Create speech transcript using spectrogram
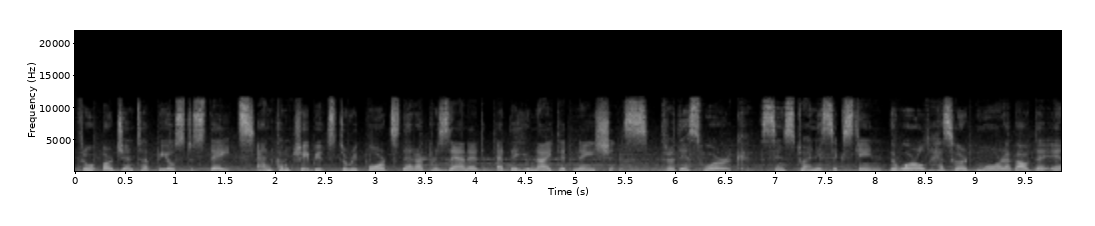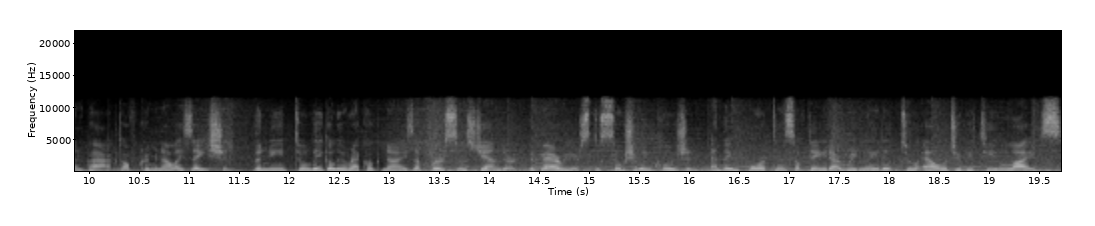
through urgent appeals to states and contributes to reports that are presented at the United Nations. Through this work, since 2016, the world has heard more about the impact of criminalization, the need to legally recognize a person's gender, the barriers to social inclusion, and the importance of data related to LGBT lives,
